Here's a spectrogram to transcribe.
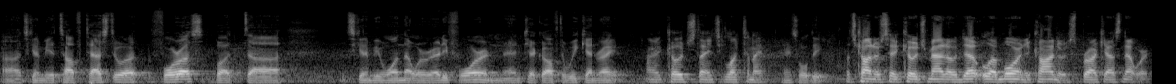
uh, it's going to be a tough test to, uh, for us, but uh, it's going to be one that we're ready for and, and, kick off the weekend right. All right, Coach. Thanks. Good luck tonight. Thanks, Goldie. Let's Condors head coach Matt O'Dette. We'll have more on the Condors Broadcast Network.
